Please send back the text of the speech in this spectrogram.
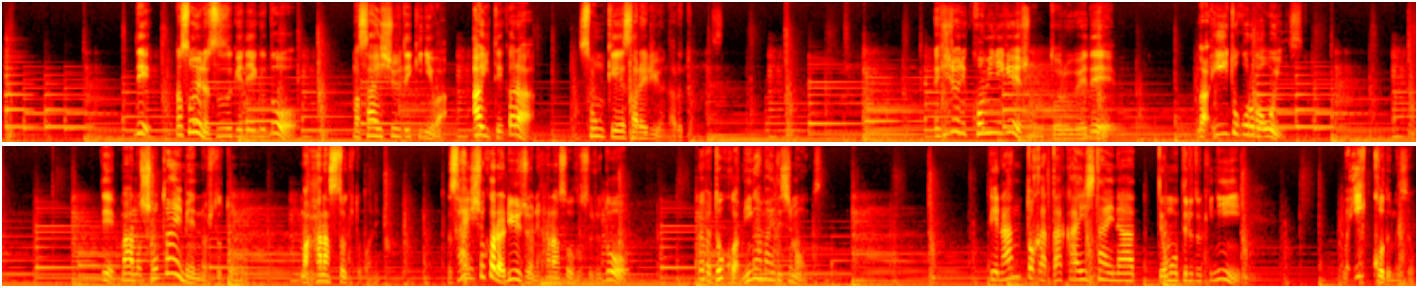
とか。で、まあ、そういうのを続けていくと、まあ、最終的には相手から尊敬されるようになると思います。非常にコミュニケーションを取る上で、まあ、いいところが多いんです。で、まあ、あの初対面の人と、まあ、話すときとかね、最初から流暢に話そうとすると、やっぱりどこか身構えてしまうんですね。で、なんとか打開したいなって思ってるときに、まあ、1個でもですよ。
